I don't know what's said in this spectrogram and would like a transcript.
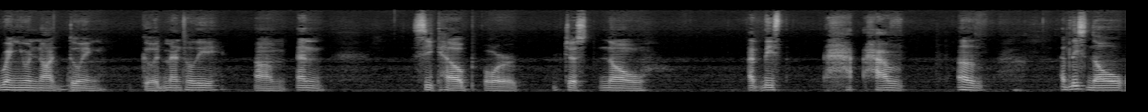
when you are not doing good mentally, um, and seek help or just know at least have a at least know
